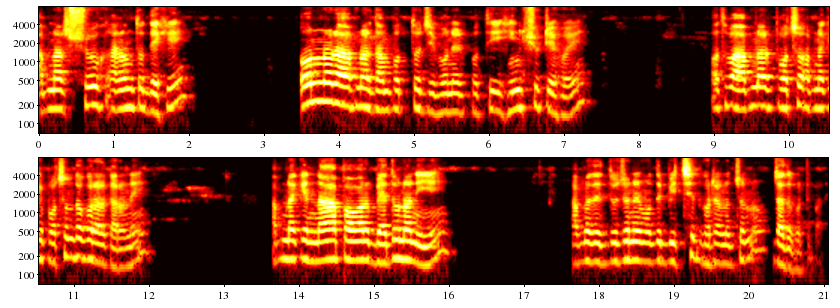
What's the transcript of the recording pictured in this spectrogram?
আপনার সুখ, আনন্দ দেখে অন্যরা আপনার দাম্পত্য জীবনের প্রতি হিংসুটে হয়ে অথবা আপনার পছ, আপনাকে পছন্দ করার কারণে আপনাকে না পাওয়ার বেদনা নিয়ে আপনাদের দুজনের মধ্যে বিচ্ছেদ ঘটানোর জন্য জাদু করতে পারে।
